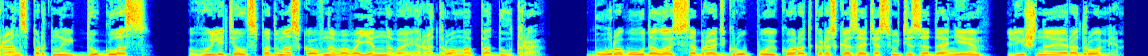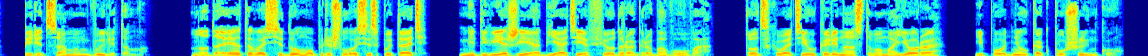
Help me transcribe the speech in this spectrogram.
Транспортный «Дуглас» вылетел с подмосковного военного аэродрома под утро. Бурову удалось собрать группу и коротко рассказать о сути задания лишь на аэродроме, перед самым вылетом. Но до этого Седому пришлось испытать медвежье объятие Федора Гробового. Тот схватил коренастого майора и поднял как пушинку.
